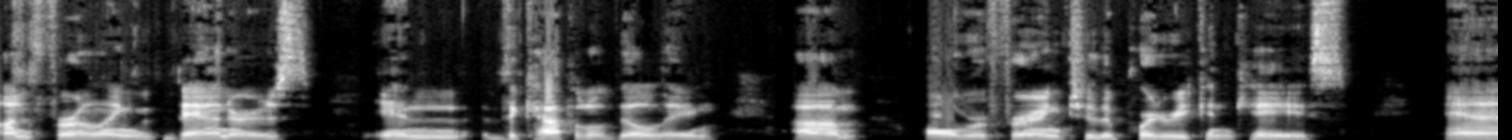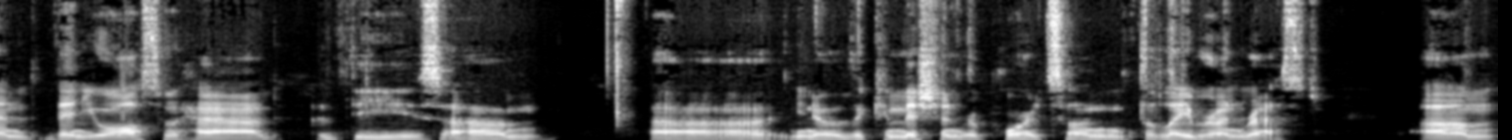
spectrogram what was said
unfurling banners in the Capitol building, um, all referring to the Puerto Rican case. And then you also had these, um, uh, you know, the commission reports on the labor unrest. Um,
